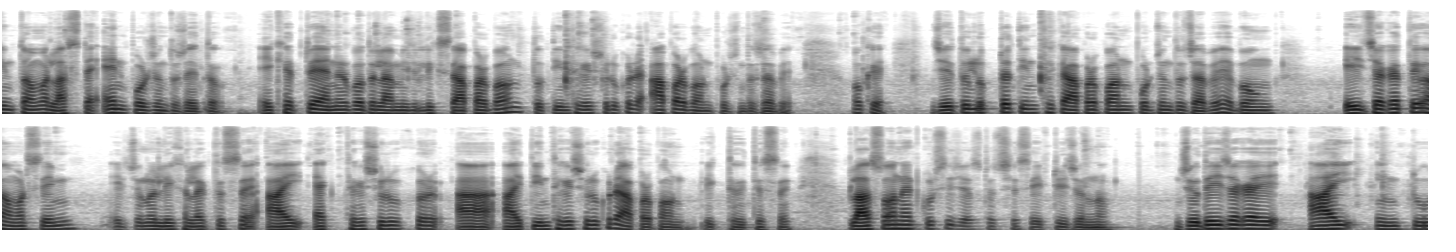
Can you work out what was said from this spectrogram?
কিন্তু আমার লাস্টে এন পর্যন্ত যেত এই ক্ষেত্রে এনের বদলে আমি লিখছি আপার বাউন্ড তো তিন থেকে শুরু করে আপার বাউন্ড পর্যন্ত যাবে। ওকে যেহেতু লুপটা তিন থেকে আপার বাউন্ড পর্যন্ত যাবে এবং এই জায়গাতেও আমার সেম এর জন্য লেখা লাগতেছে আই এক থেকে শুরু করে আই তিন থেকে শুরু করে আপার বাউন্ড লিখতে হইতেছে। প্লাস ওয়ান অ্যাড করছি জাস্ট হচ্ছে সেফটির জন্য। যদি এই জায়গায় আই ইন্টু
